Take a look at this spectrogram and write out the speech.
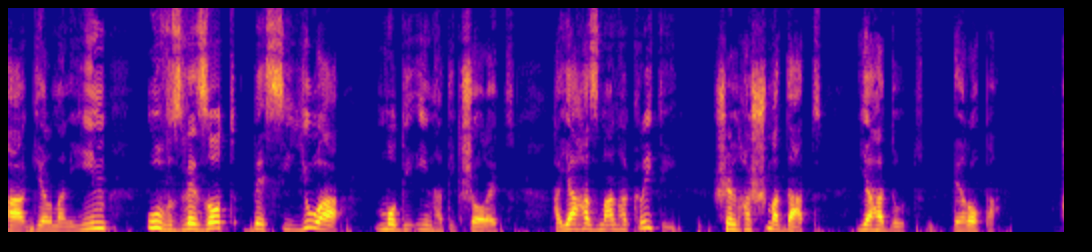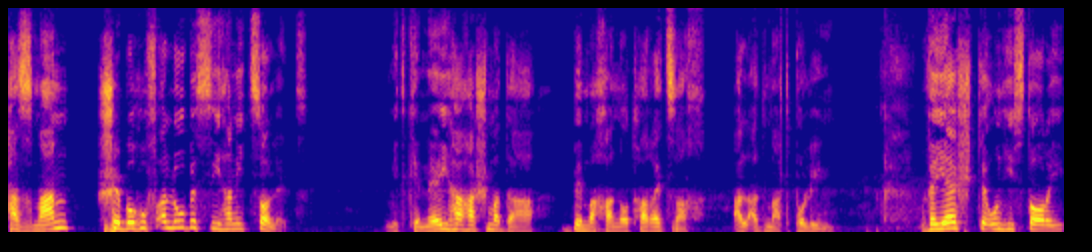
הגרמניים ובזבזות בסיוע מודיעין התקשורת היה הזמן הקריטי של השמדת יהדות אירופה. הזמן שבו הופעלו בשיא הניצולת מתקני ההשמדה במחנות הרצח על אדמת פולין. ויש טיעון היסטורי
